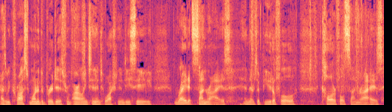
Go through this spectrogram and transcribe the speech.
as we crossed one of the bridges from Arlington into Washington, D.C., right at sunrise. And there's a beautiful, colorful sunrise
